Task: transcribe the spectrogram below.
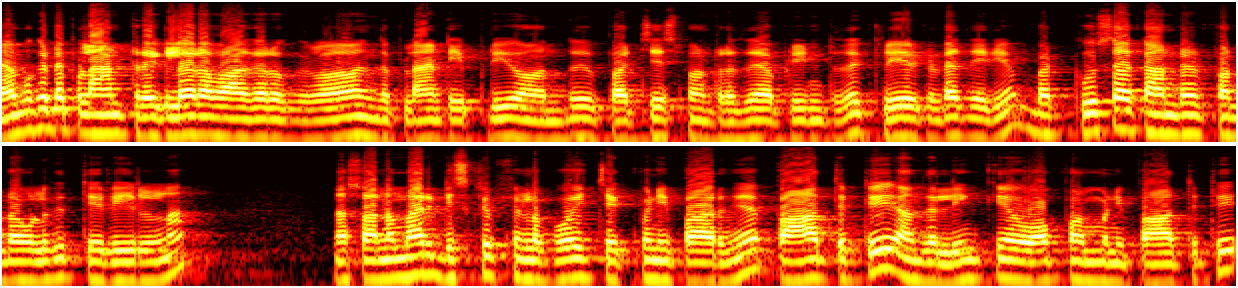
நம்மக்கிட்ட பிளான்ட் ரெகுலராக வாங்குறவங்களாம் இந்த பிளான்ட் எப்படியும் வந்து பர்ச்சேஸ் பண்ணுறது அப்படின்றது கிளியர் கட்டாக தெரியும். பட் புதுசாக கான்டாக்ட் பண்ணுறவங்களுக்கு தெரியலனா நான் சொன்ன மாதிரி டிஸ்கிரிப்ஷனில் போய் செக் பண்ணி பாருங்கள் பார்த்துட்டு அந்த லிங்க்கை ஓப்பன் பண்ணி பார்த்துட்டு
